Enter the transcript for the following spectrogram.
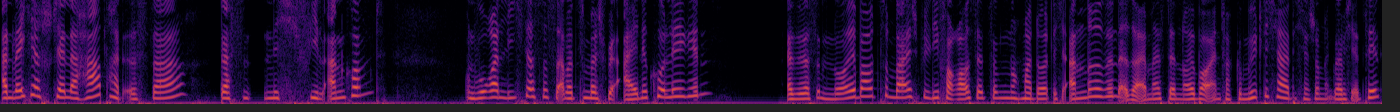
an welcher Stelle hapert es da, dass nicht viel ankommt? Und woran liegt das, dass aber zum Beispiel eine Kollegin, also dass im Neubau zum Beispiel die Voraussetzungen nochmal deutlich andere sind. Also einmal ist der Neubau einfach gemütlicher, hatte ich ja schon, mal, glaube ich, erzählt.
